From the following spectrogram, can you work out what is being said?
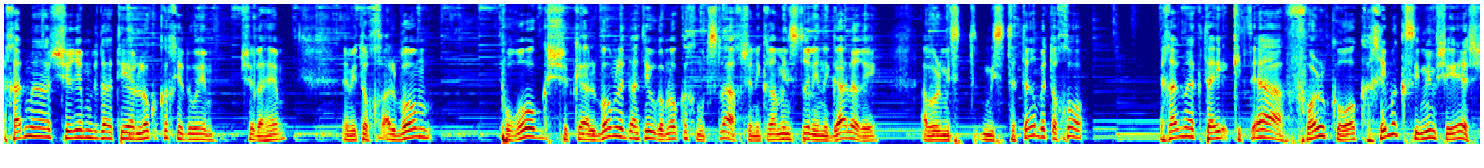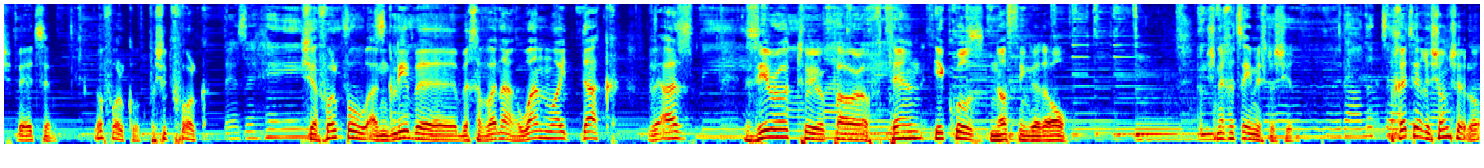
אחד מהשירים לדעתי הלא כל כך ידועים שלהם, הם מתוך אלבום פרוג, שכאלבום לדעתי הוא גם לא כל כך מוצלח, שנקרא Minstrel in the Gallery, אבל מסת, מסתתר בתוכו אחד מהקטעי הפולק רוק הכי מקסימים שיש בעצם. לא פולק רוק, פשוט פולק. שהפולק פה הוא אנגלי בכוונה, one white duck, ואז zero to the power of 10 equals nothing at all. שני חצאים יש לשיר. החצי הראשון שלו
